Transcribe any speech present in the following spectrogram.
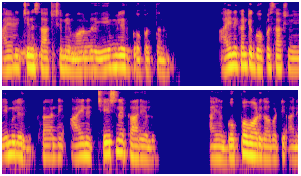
ఆయన ఇచ్చిన సాక్ష్యమే మనలో ఏమీ లేదు గొప్పతనం. ఆయన కంటే గొప్ప సాక్ష్యం ఏమీ లేదు. కానీ ఆయన చేసిన కార్యాలు ఆయన గొప్పవాడు కాబట్టి ఆయన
